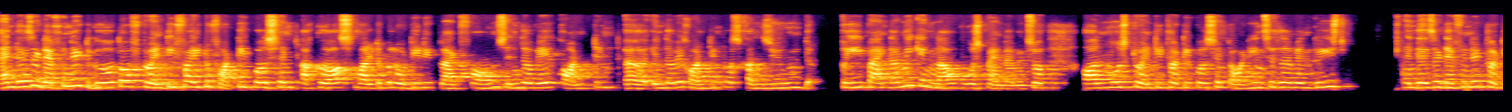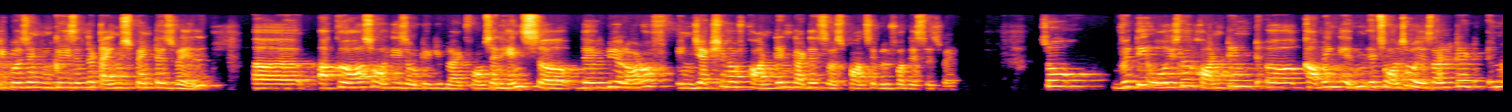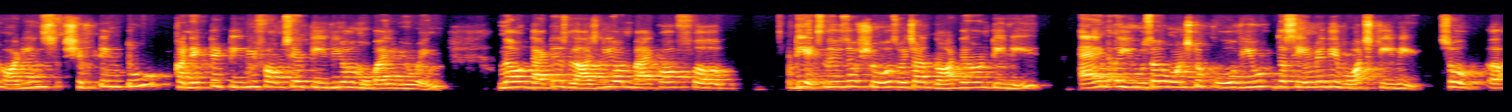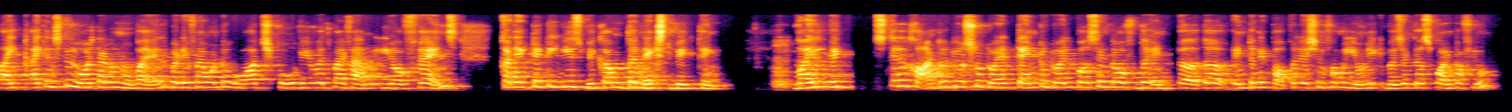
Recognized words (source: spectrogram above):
And there's a definite growth of 25 to 40% across multiple OTT platforms in the way content uh, in the way content was consumed pre-pandemic and now post-pandemic. So almost 20, 30% audiences have increased. And there's a definite 30% increase in the time spent as well uh, across all these OTT platforms. And hence, uh, there will be a lot of injection of content that is responsible for this as well. So with the original content uh, coming in, it's also resulted in audience shifting to connected TV forms here, TV or mobile viewing. Now that is largely on back of uh, the exclusive shows which are not there on TV and a user wants to co-view the same way they watch TV. So uh, I, I can still watch that on mobile, but if I want to watch co-view with my family or friends, connected TVs become the next big thing. While it still contributes to 12, 10 to 12% of the, uh, the internet population from a unique visitor's point of view,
